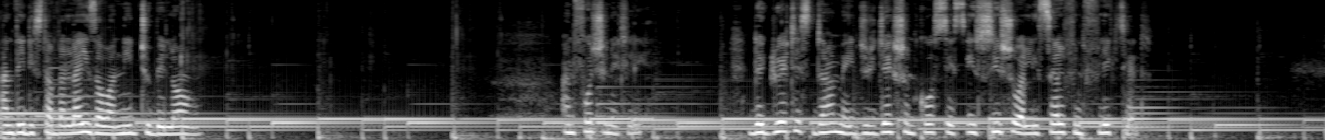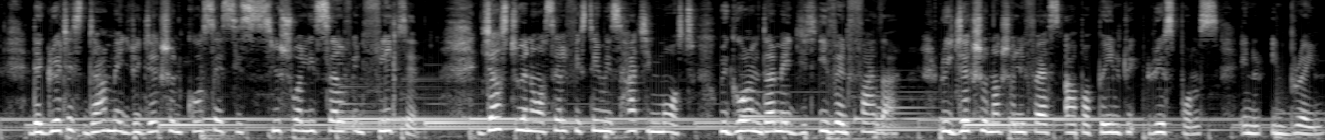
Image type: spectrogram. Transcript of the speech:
and they destabilize our need to belong. Unfortunately, the greatest damage rejection causes is usually self inflicted. The greatest damage rejection causes is usually self inflicted. Just when our self esteem is hurting most, we go and damage it even further. Rejection actually fires up a pain re- response in, in brain.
